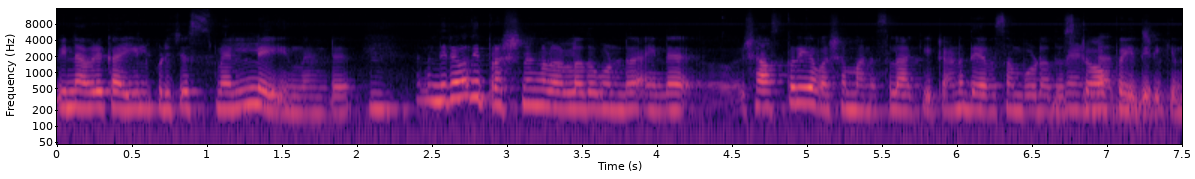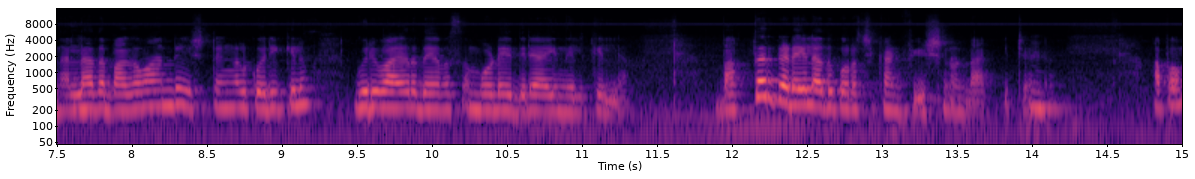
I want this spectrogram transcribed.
പിന്നെ അവർ കയ്യിൽ പിടിച്ച് സ്മെല്ല് ചെയ്യുന്നുണ്ട്. നിരവധി പ്രശ്നങ്ങളുള്ളത് കൊണ്ട് അതിന്റെ ശാസ്ത്രീയ വശം മനസ്സിലാക്കിയിട്ടാണ് ദേവസ്വം ബോർഡ് അത് സ്റ്റോപ്പ് ചെയ്തിരിക്കുന്നത്. അല്ലാതെ ഭഗവാന്റെ ഇഷ്ടങ്ങൾക്ക് ഒരിക്കലും ഗുരുവായൂർ ദേവസ്വം ബോർഡ് എതിരായി നിൽക്കില്ല. ഭക്തർക്കിടയിൽ അത് കുറച്ച് കൺഫ്യൂഷൻ ഉണ്ടാക്കിയിട്ടുണ്ട്. അപ്പം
